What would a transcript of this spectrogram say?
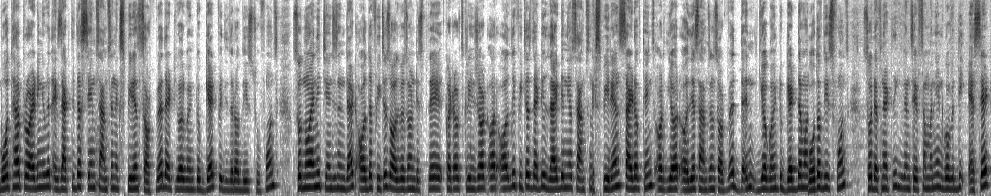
Both have providing you with exactly the same samsung experience software that you are going to get with either of these two phones. So no any changes in that. All the features always on display cutout screenshot or all the features that you liked in your samsung experience side of things or your earlier samsung software then you're going to get them on both of these phones. So definitely you can save some money and go with the s8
